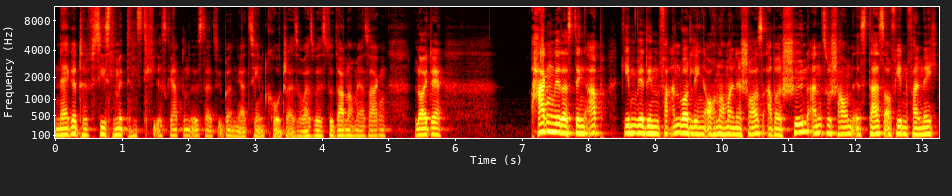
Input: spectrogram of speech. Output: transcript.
Negative Season mit den Steelers gehabt und ist jetzt über ein Jahrzehnt Coach. Also was willst du da noch mehr sagen? Leute, haken wir das Ding ab, geben wir den Verantwortlichen auch nochmal eine Chance, aber schön anzuschauen ist das auf jeden Fall nicht.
